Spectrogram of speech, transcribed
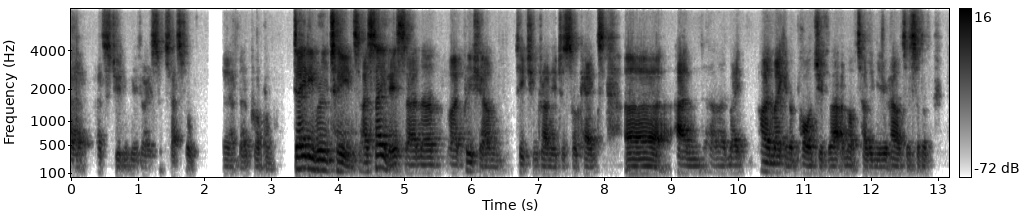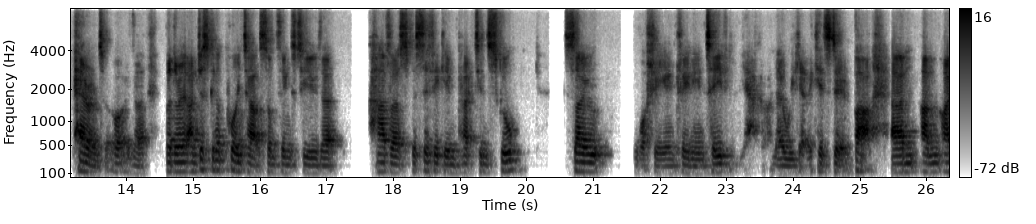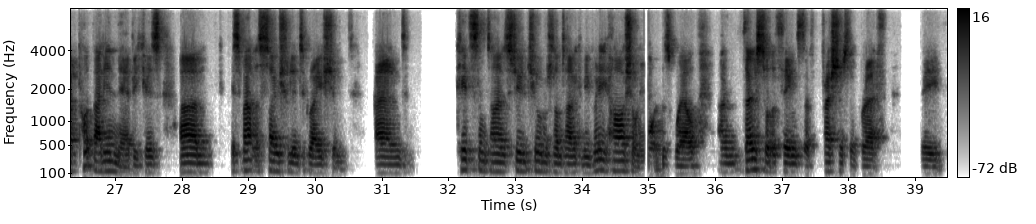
uh, a student will be very successful. They have no problem. Daily routines. I say this, and uh, I appreciate I'm teaching Granny to suck eggs, uh, and I make I make an apology for that. I'm not telling you how to sort of parent, or that, but there, I'm just going to point out some things to you that have a specific impact in school. So washing and cleaning and teeth, yeah, I know we get the kids do it, but um, um, I put that in there because um, it's about the social integration and kids sometimes, student children sometimes can be really harsh on it as well. And those sort of things, the freshness of breath, the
